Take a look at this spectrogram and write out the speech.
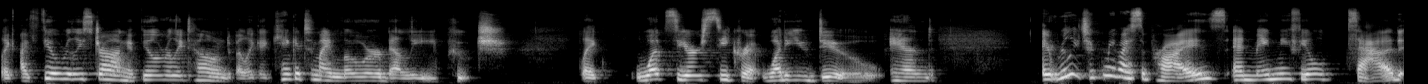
Like, I feel really strong. I feel really toned, but like, I can't get to my lower belly pooch. Like, what's your secret? What do you do? And it really took me by surprise and made me feel sad.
